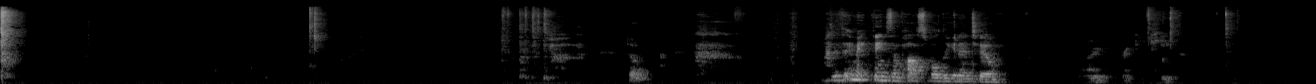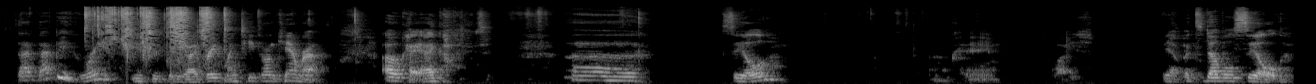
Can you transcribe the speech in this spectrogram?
don't. Why do they make things impossible to get into? Break your teeth? That that'd be a great YouTube video. I break my teeth on camera. Okay, I got it. Uh, sealed. Twice. Yep, it's double sealed.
